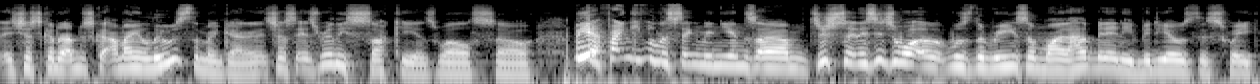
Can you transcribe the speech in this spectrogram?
it's just gonna I'm just gonna I might lose them again. It's just it's really sucky as well. So, but yeah, thank you for listening, minions. Um, just this is what was the reason why there hadn't been any videos this week.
